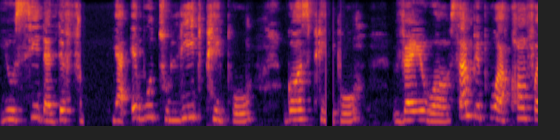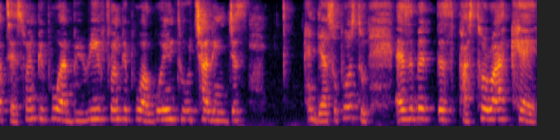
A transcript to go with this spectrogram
you see the difference. They are able to lead people, God's people, very well. Some people are comforters when people are bereaved, when people are going through challenges and they are supposed to exhibit this pastoral care.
